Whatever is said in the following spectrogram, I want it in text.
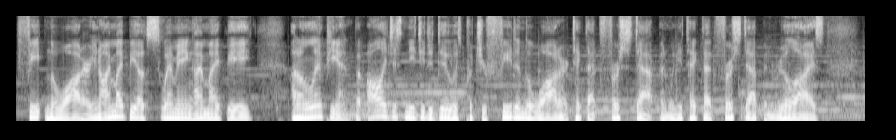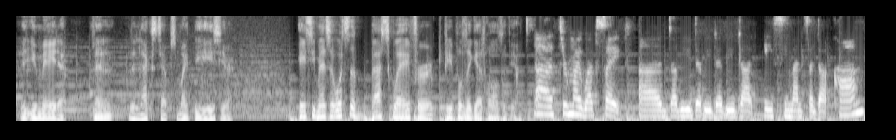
feet in the water. You know, I might be out swimming, I might be an Olympian, but all I just need you to do is put your feet in the water, take that first step. And when you take that first step and realize that you made it, then the next steps might be easier. AC Mensah, what's the best way for people to get hold of you? Uh, through my website, uh, www.acmensa.com.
